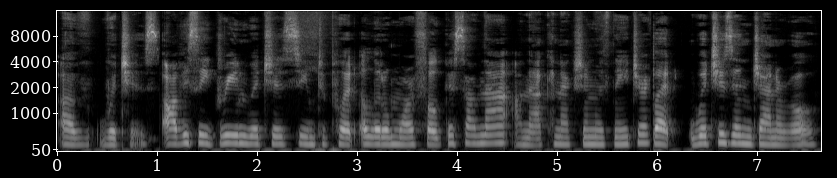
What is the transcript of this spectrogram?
of witches. Obviously, green witches seem to put a little more focus on that, on that connection with nature, but witches in general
